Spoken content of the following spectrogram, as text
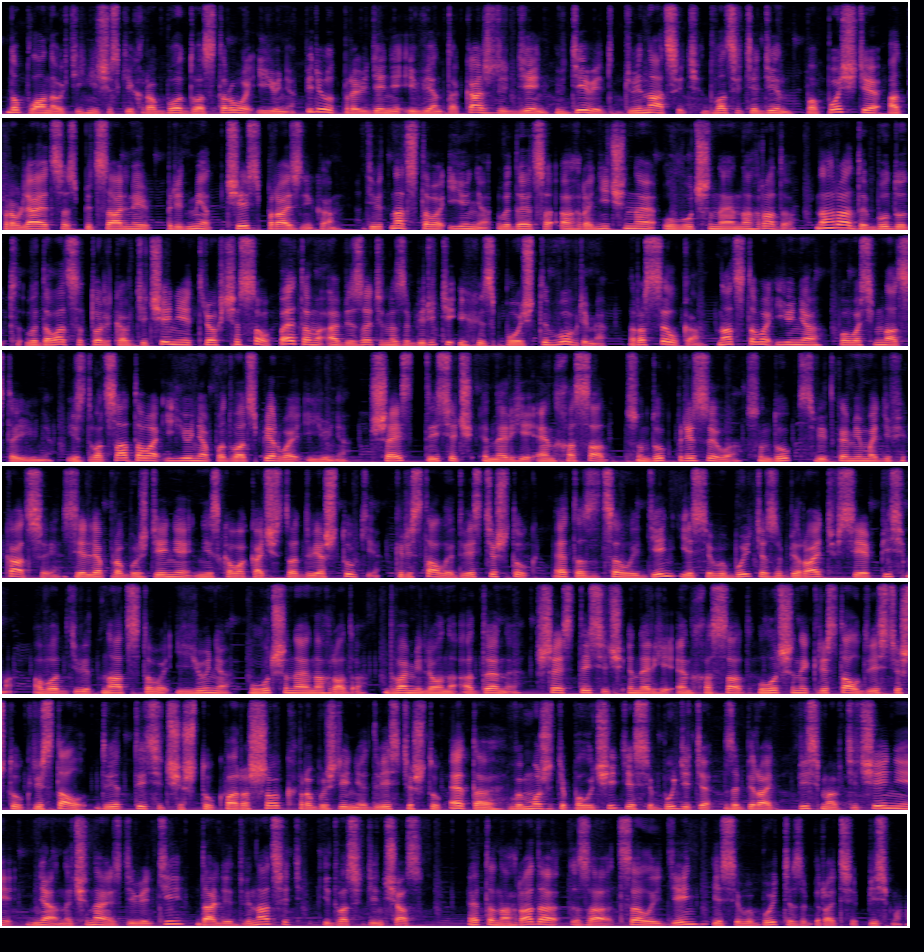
До плановых технических работ 22 июня. Период проведения ивента каждый день в 9, 12, 21 по почте отправляется специальный предмет в честь праздника. 19 июня выдается ограниченная улучшенная награда. Награды будут выдаваться только в течение трех часов, поэтому обязательно заберите их из почты вовремя. Рассылка 15 июня по 18 июня и с 20 июня по 21 июня. 6000 энергии Энхасад, сундук призыва, сундук с свитками модификации, зелье пробуждения низкого качества 2 штуки, кристаллы 200 штук. Это за целый день, если вы будете забирать все письма. А вот 19 июня улучшенная награда 2 миллиона адены, 6000 энергии энхасад, улучшенный кристалл 200 штук, кристалл 2000 штук, порошок пробуждения 200 штук. Это вы можете получить, если будете забирать письма в течение дня, начиная с 9, далее 12 и 21 час. Это награда за целый день, если вы будете забирать все письма.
